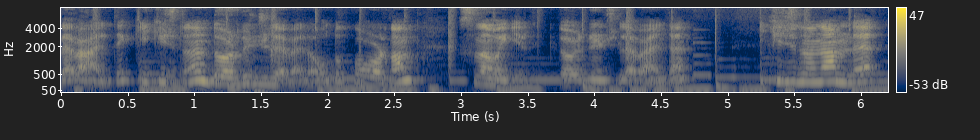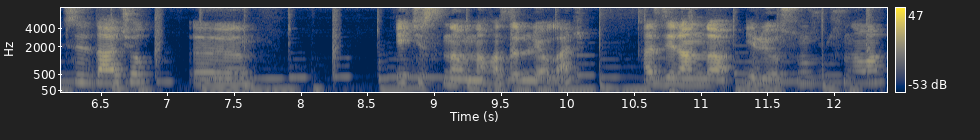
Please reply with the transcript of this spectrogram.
leveldik. İkinci dönem 4. level olduk ve oradan sınava girdik 4. levelden. İkinci dönemde sizi daha çok e, geçiş sınavına hazırlıyorlar. Haziran'da giriyorsunuz bu sınava.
